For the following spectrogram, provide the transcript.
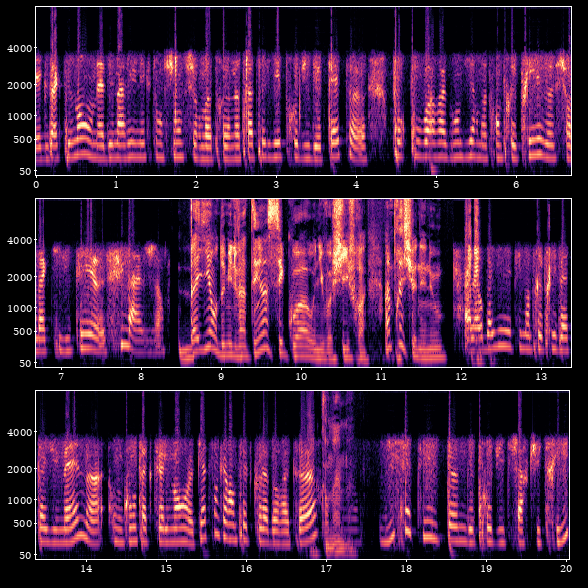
exactement. On a démarré une extension sur notre notre atelier produit de tête euh, pour pouvoir agrandir notre entreprise sur l'activité euh, fumage. Bayer en 2021, c'est quoi au niveau chiffre Impressionnez-nous. Alors Bayer est une entreprise à taille humaine. On compte actuellement 447 collaborateurs. Quand même. 17 000 tonnes de produits de charcuterie,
